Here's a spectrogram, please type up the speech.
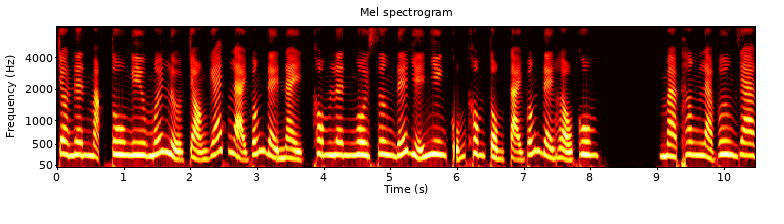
Cho nên mặt tu nghiêu mới lựa chọn gác lại vấn đề này, không lên ngôi xương đế dĩ nhiên cũng không tồn tại vấn đề hậu cung. Mà thân là vương gia,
